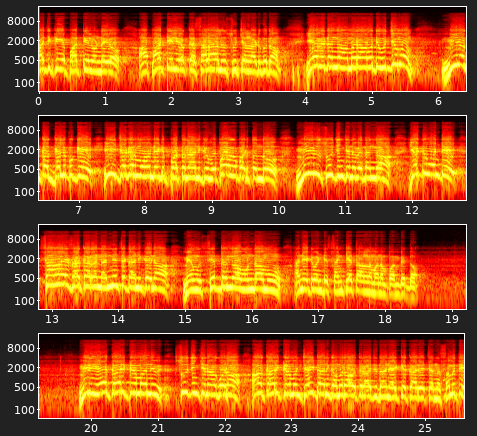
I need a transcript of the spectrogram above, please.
రాజకీయ పార్టీలు ఉన్నాయో ఆ పార్టీల యొక్క సలహాలు సూచనలు అడుగుదాం. ఏ విధంగా అమరావతి ఉద్యమం మీ యొక్క గెలుపుకి ఈ జగన్మోహన్ రెడ్డి పతనానికి ఉపయోగపడుతుందో మీరు సూచించిన విధంగా ఎటువంటి సహాయ సహకారాన్ని అందించడానికైనా మేము సిద్ధంగా ఉండాము అనేటువంటి సంకేతాలను మనం పంపిద్దాం. మీరు ఏ కార్యక్రమాన్ని సూచించినా కూడా ఆ కార్యక్రమం చేయడానికి అమరావతి రాజధాని ఐక్య కార్యాచరణ సమితి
